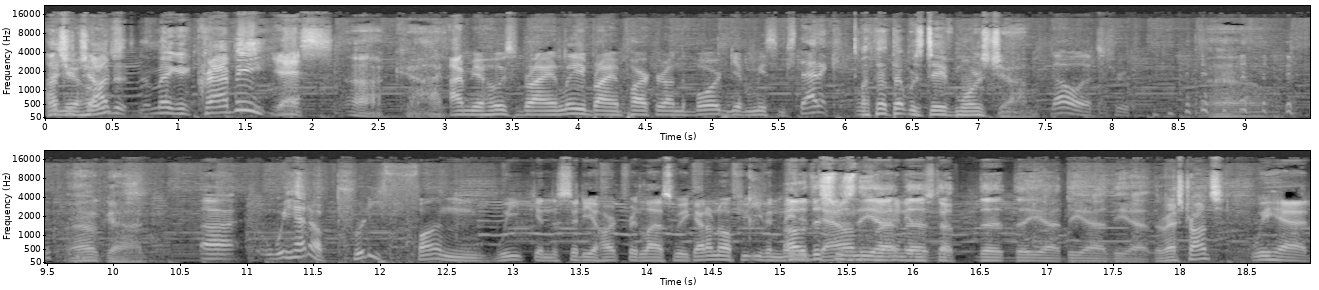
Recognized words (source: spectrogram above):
That's your, your job to make it crappy. Yes. Oh God, I'm your host, Brian Lee. Brian Parker on the board, giving me some static. I thought that was Dave Moore's job. Oh, that's true. Oh, oh God. Uh, we had a pretty fun week in the city of Hartford last week. I don't know if you even made Oh, it this down was the uh, the, the the the uh, the uh, the uh, the restaurants. We had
